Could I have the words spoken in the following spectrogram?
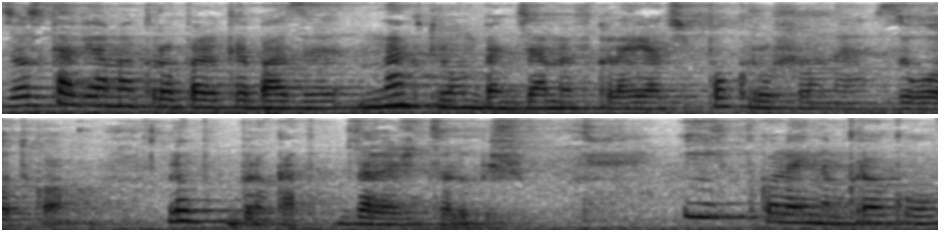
zostawiamy kropelkę bazy, na którą będziemy wklejać pokruszone złotko lub brokat, zależy co lubisz. I w kolejnym kroku,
